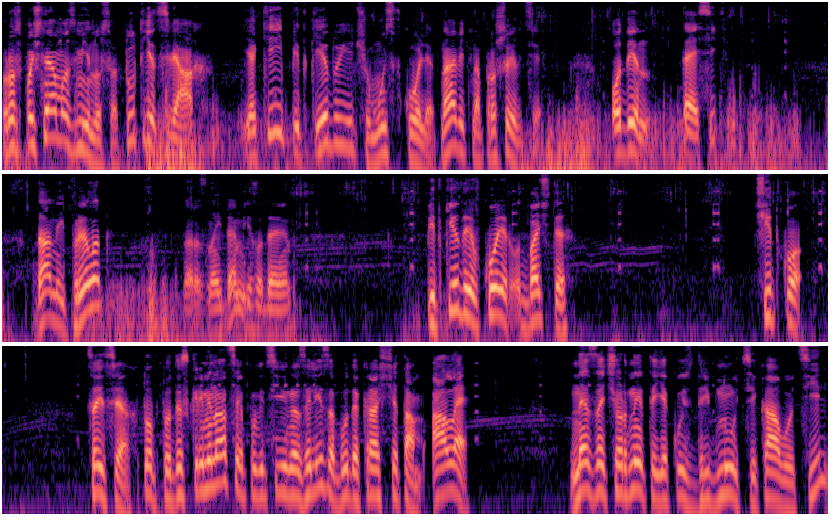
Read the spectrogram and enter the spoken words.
Розпочнемо з мінуса. Тут є цвях, який підкидує чомусь в колір. Навіть на прошивці 1.10. Даний прилад, зараз знайдемо його, де він. Підкидує в колір, от бачите, чітко цей цвях. Тобто дискримінація повіційного заліза буде краще там. Але не зачорнити якусь дрібну цікаву ціль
